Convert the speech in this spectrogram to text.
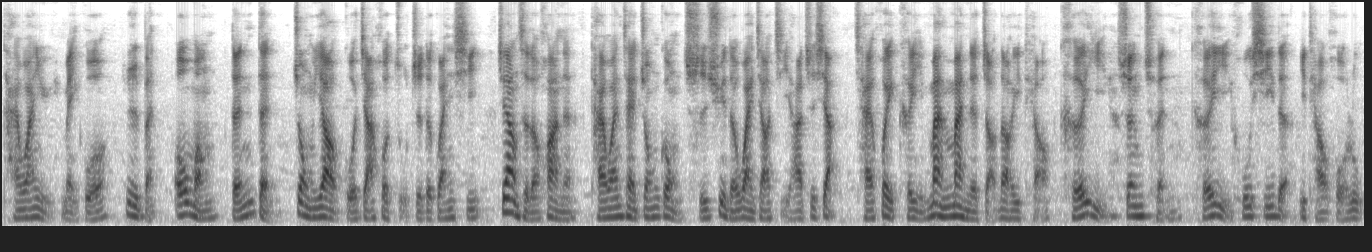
台湾与美国、日本、欧盟等等重要国家或组织的关系，这样子的话呢，台湾在中共持续的外交挤压之下，才会可以慢慢的找到一条可以生存、可以呼吸的一条活路。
